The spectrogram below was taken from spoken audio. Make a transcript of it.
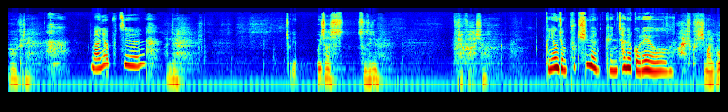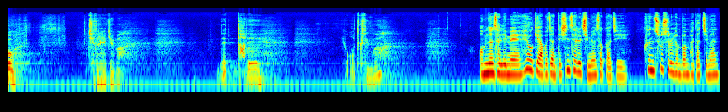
어 그래 많이 아프지? 안 돼. 저기 의사 스- 선생님 뭐라고 하셔? 그냥 좀 푹 쉬면 괜찮을 거래요. 아이 그러지 말고 제대로 얘기해봐. 내 다리 이거 어떻게 된 거야? 없는 살림에 해옥이 아버지한테 신세를 지면서까지 큰 수술을 한번 받았지만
